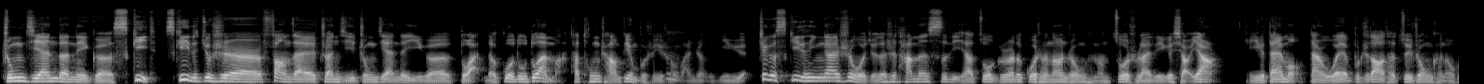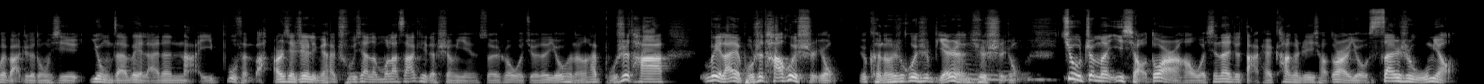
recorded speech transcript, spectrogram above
中间的那个 skit，skit 就是放在专辑中间的一个短的过渡段嘛，它通常并不是一首完整的音乐。这个 skit 应该是我觉得是他们私底下做歌的过程当中可能做出来的一个小样。一个 demo，但是我也不知道他最终可能会把这个东西用在未来的哪一部分吧。而且这里面还出现了 Murasaki 的声音，所以说我觉得有可能还不是他，未来也不是他会使用，有可能是会是别人去使用。就这么一小段儿哈，我现在就打开看看这一小段儿，有三十五秒。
